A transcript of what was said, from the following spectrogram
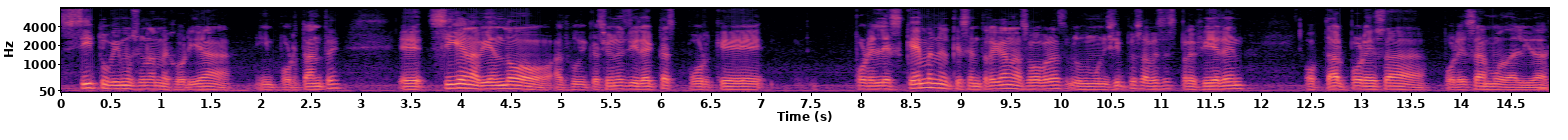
sí tuvimos una mejoría importante. Eh, siguen habiendo adjudicaciones directas porque por el esquema en el que se entregan las obras, los municipios a veces prefieren optar por esa, por esa modalidad.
